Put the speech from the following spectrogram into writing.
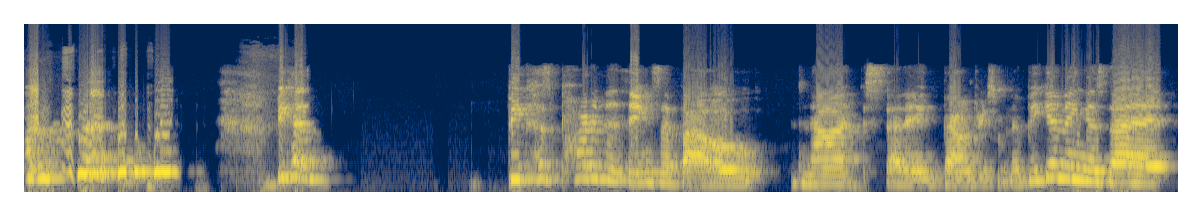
because because part of the things about not setting boundaries from the beginning is that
